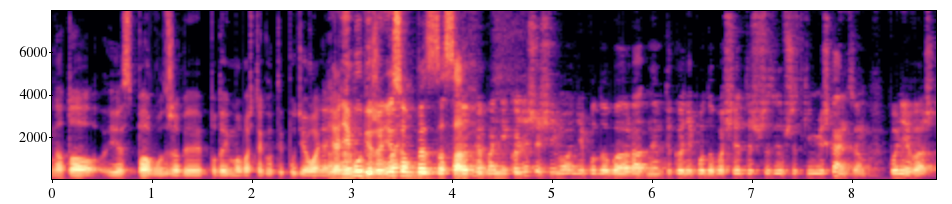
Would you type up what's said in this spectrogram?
no to jest powód, żeby podejmować tego typu działania. Ja to nie mówię, że nie są To bezzasadne. chyba niekoniecznie się nie podoba radnym, tylko nie podoba się też wszystkim mieszkańcom, ponieważ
